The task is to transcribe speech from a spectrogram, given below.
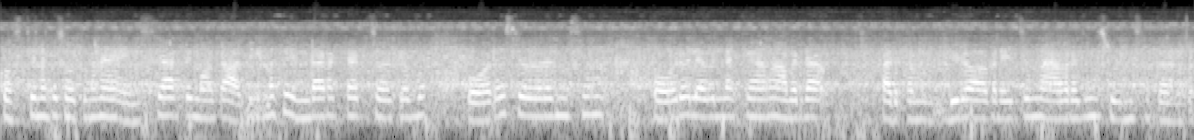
ക്വസ്റ്റ്യൻ ഒക്കെ ചോദിക്കുമ്പോൾ എൻ സി ആർ ടി നോക്കാം. അതിൽ നിന്നൊക്കെ ഇൻഡയറക്റ്റ് ആയിട്ട് ചോദിക്കുമ്പോൾ ഓരോ സ്റ്റുഡൻസും ഓരോ ലെവലിലൊക്കെയാണ് അവരുടെ പഠിത്തം. ബിലോ ആവറേജും ആവറേജും സ്റ്റുഡൻസ് ഒക്കെ ഉണ്ട്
